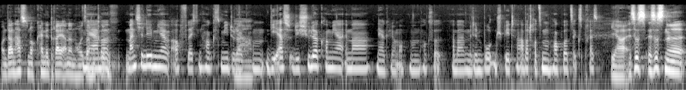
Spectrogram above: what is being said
Und dann hast du noch keine drei anderen Häuser Ja, mit aber drin. manche leben ja auch vielleicht in Hogsmeade oder Ja. kommen, die erst, die Schüler kommen ja immer, ja, okay, auch mit dem Hogwarts, aber mit den Booten später, aber trotzdem im Hogwarts Express. Ja, es ist, es ist eine,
